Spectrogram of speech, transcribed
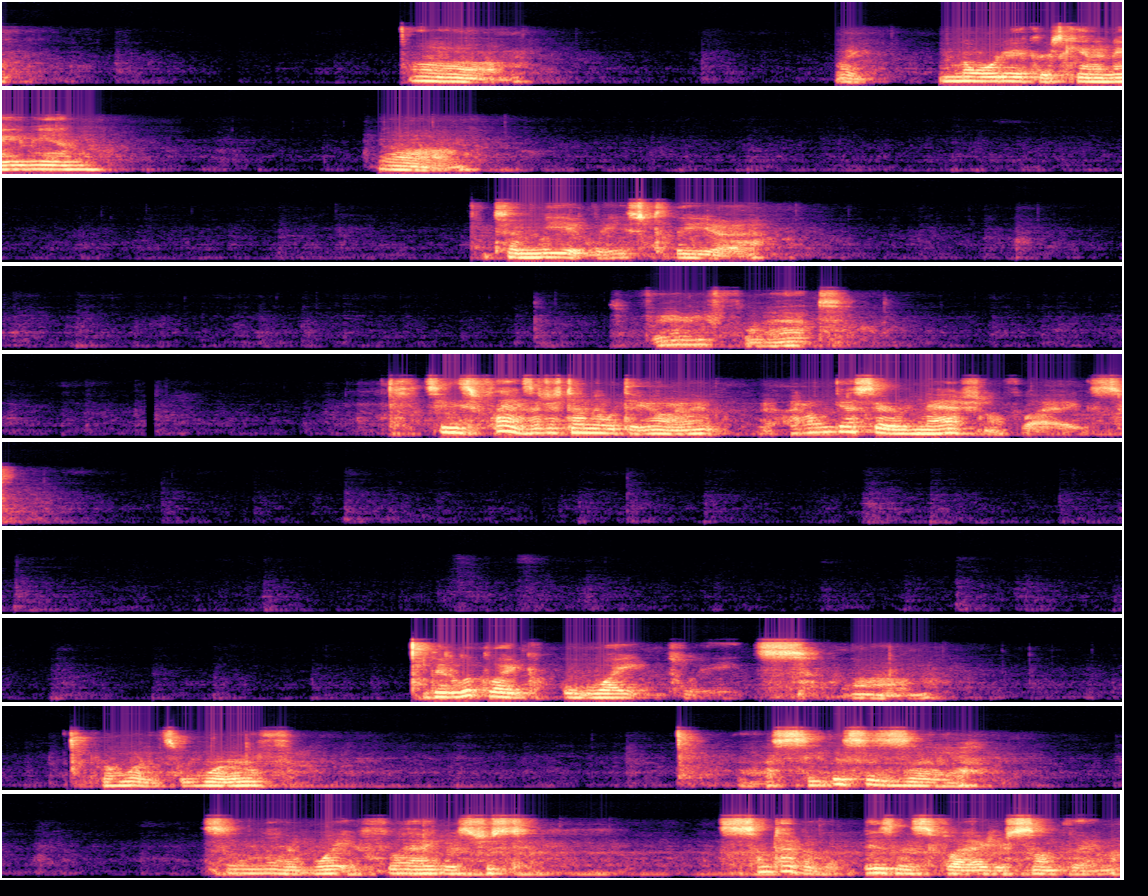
um like Nordic or Scandinavian. Um, to me at least, the uh, very flat. See these flags, I just don't know what they are. I, I don't guess they're national flags. They look like white plates, um, for what it's worth. Uh, see, this is uh, white flag. It's just some type of a business flag or something.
